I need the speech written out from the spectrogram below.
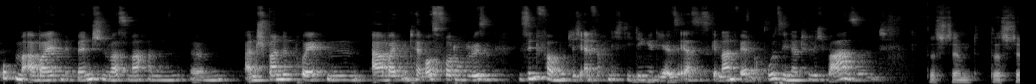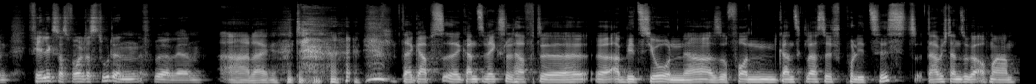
Gruppenarbeit mit Menschen was machen, ähm, an spannenden Projekten arbeiten und Herausforderungen lösen, sind vermutlich einfach nicht die Dinge, die als erstes genannt werden, obwohl sie natürlich wahr sind. Das stimmt, das stimmt. Felix, was wolltest du denn früher werden? Ah, da, da, da gab's äh, ganz wechselhafte äh, Ambitionen, ja. Also von ganz klassisch Polizist. Da habe ich dann sogar auch mal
